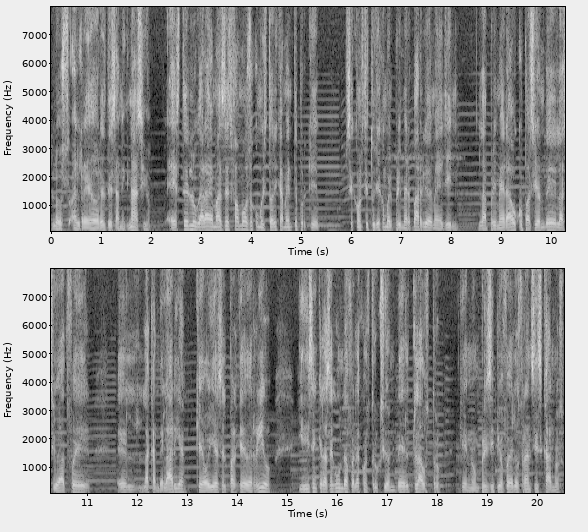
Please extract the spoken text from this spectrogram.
los alrededores de San Ignacio. Este lugar además es famoso como históricamente porque se constituye como el primer barrio de Medellín la primera ocupación de la ciudad fue la Candelaria, que hoy es el Parque de Berrío, y dicen que la segunda fue la construcción del claustro, que en un principio fue de los franciscanos,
